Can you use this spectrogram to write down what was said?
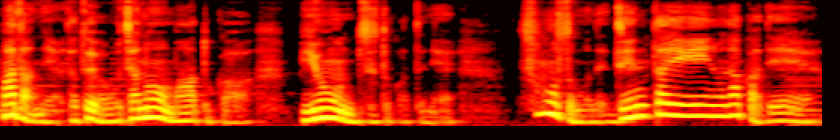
まだね例えば OCHA NORMA とか BEYOOOOONDS とかってねそもそもね全体の中で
